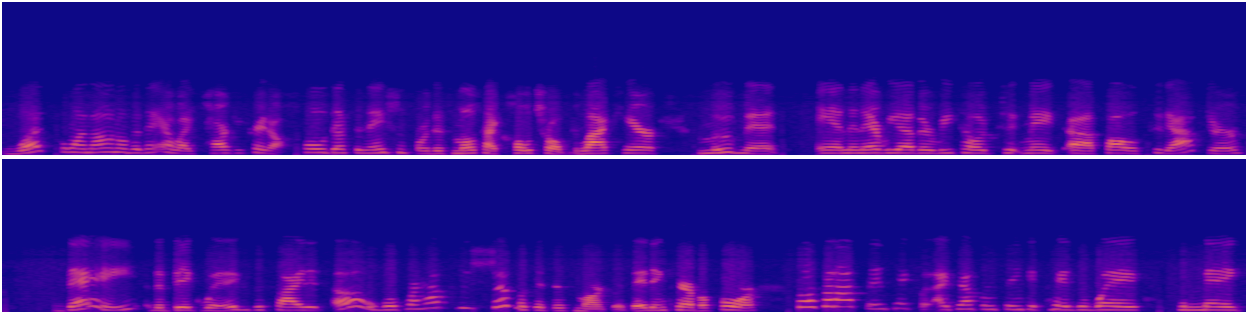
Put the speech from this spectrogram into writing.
what's going on over there, like Target created a whole destination for this multicultural black hair movement, and then every other retailer to make uh, follow suit after. They, the big wigs, decided, oh, well, perhaps we should look at this market. They didn't care before. So it's not authentic, but I definitely think it paved the way to make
